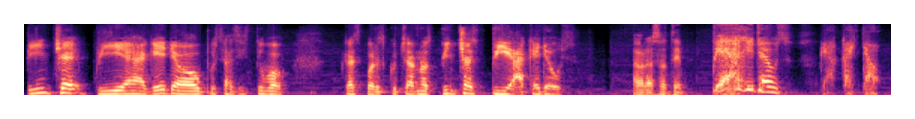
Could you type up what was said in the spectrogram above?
Pinche viaguero, pues así estuvo. Gracias por escucharnos, pinches viagueros. Abrazote, viejitos. Viaguero.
